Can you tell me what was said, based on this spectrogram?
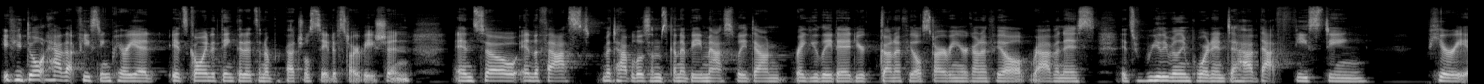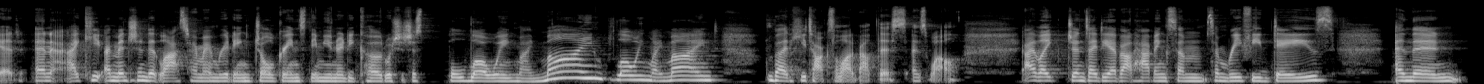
If you don't have that feasting period, it's going to think that it's in a perpetual state of starvation. And so in the fast, metabolism is going to be massively down regulated. You're going to feel starving. You're going to feel ravenous. It's really, really important to have that feasting period. And I keep, I mentioned it last time I'm reading Joel Greene's The Immunity Code, which is just blowing my mind, blowing my mind. But he talks a lot about this as well. I like Gin's idea about having some some refeed days and then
